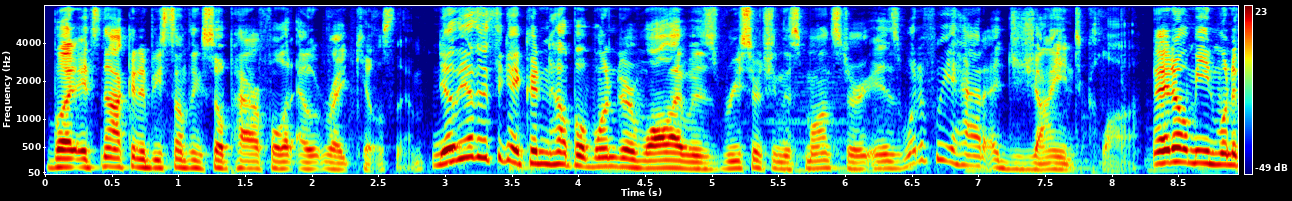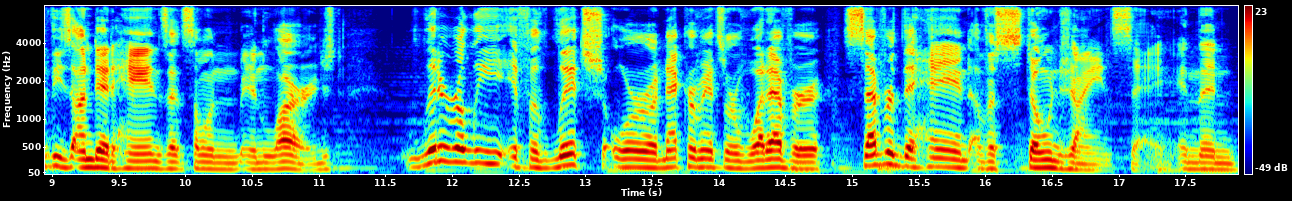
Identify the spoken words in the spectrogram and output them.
but it's not going to be something so powerful it outright kills them. Now, the other thing I couldn't help but wonder while I was researching this monster is what if we had a giant claw? And I don't mean one of these undead hands that someone enlarged. Literally, if a lich or a necromancer or whatever severed the hand of a stone giant, say, and then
